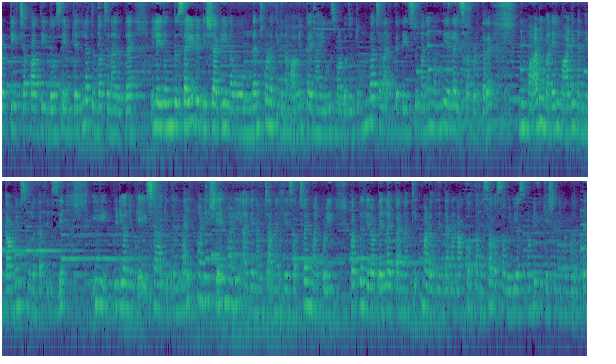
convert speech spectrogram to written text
ರೊಟ್ಟಿ, ಚಪಾತಿ, ದೋಸೆ, ಇವಕ್ಕೆಲ್ಲ ತುಂಬ ಚೆನ್ನಾಗಿರುತ್ತೆ. ಇಲ್ಲ, ಇದೊಂದು ಸೈಡ್ ಡಿಶ್ ಆಗಿ ನಾವು ನಂಚ್ಕೊಳಕ್ಕೆ ಇದನ್ನು ಮಾವಿನಕಾಯಿನ ಯೂಸ್ ಮಾಡ್ಬೋದು. ತುಂಬ ಚೆನ್ನಾಗಿರುತ್ತೆ ಟೇಸ್ಟು ಮನೆ ಮಂದಿ ಎಲ್ಲ ಇಷ್ಟಪಡ್ತಾರೆ. ನೀವು ಮಾಡಿ ಮನೇಲಿ ಮಾಡಿ ನನಗೆ ಕಾಮೆಂಟ್ಸ್ ಮೂಲಕ ತಿಳಿಸಿ. ಈ ವಿಡಿಯೋ ನಿಮಗೆ ಇಷ್ಟ ಆಗಿದ್ರೆ ಲೈಕ್ ಮಾಡಿ, ಶೇರ್ ಮಾಡಿ, ಹಾಗೆ ನಮ್ಮ ಚಾನಲ್ಗೆ ಸಬ್ಸ್ಕ್ರೈಬ್ ಮಾಡ್ಕೊಳ್ಳಿ. ಪಕ್ಕದಲ್ಲಿರೋ ಬೆಲ್ ಐಕನ್ನ ಕ್ಲಿಕ್ ಮಾಡೋದ್ರಿಂದ ನಾನು ಹಾಕುವಂಥ ಹೊಸ ಹೊಸ ವಿಡಿಯೋಸ್ ನೋಟಿಫಿಕೇಶನ್ ನಿಮಗೆ ಬರುತ್ತೆ.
